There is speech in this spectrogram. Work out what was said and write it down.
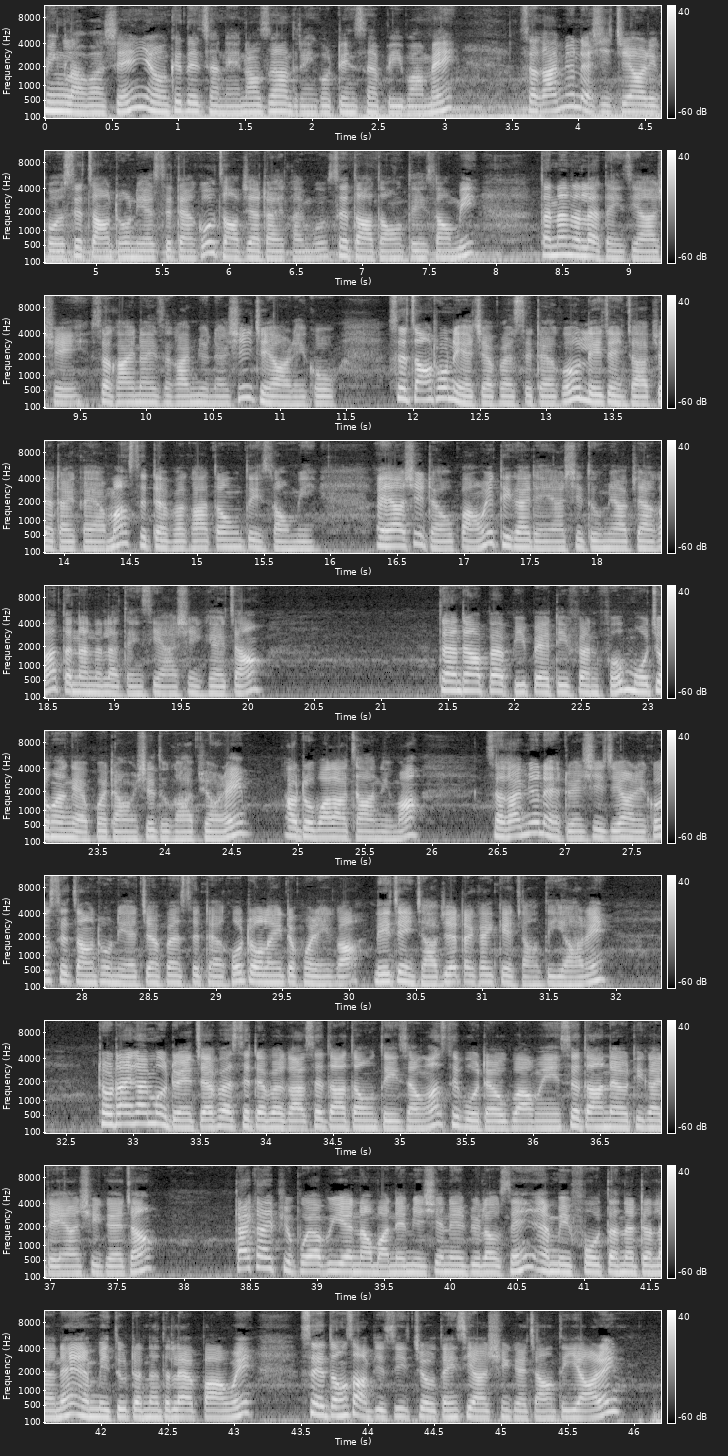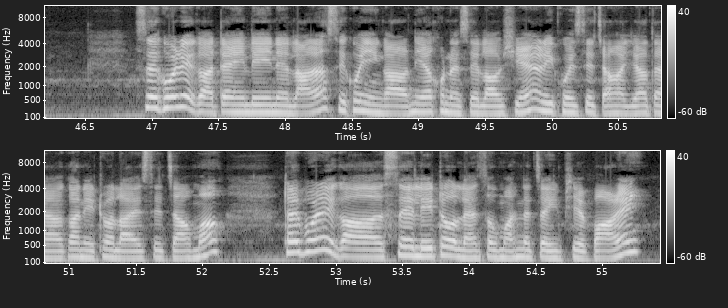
မင်္ဂလာပါရှင်။ရောင်ကတဲ့ channel နောက်ဆုံးအသတင်းကိုတင်ဆက်ပေးပါမယ်။စကိုင်းမြို့နယ်ရှိကျေးရွာတွေကိုစစ်ကြောင်းထုံးနေတဲ့စစ်တပ်ကိုကြောင်ပြတိုက်ခိုက်မှုစစ်သားတောင်းသိမ်းဆောင်ပြီးတနက်နက်လက်သိမ်းစရာရှိစကိုင်းတိုင်းစကိုင်းမြို့နယ်ရှိကျေးရွာတွေကိုစစ်ကြောင်းထုံးနေတဲ့ဂျပန်စစ်တပ်ကို၄ချိန်ကြာပြတ်တိုက်ခိုက်ရမှာစစ်တပ်ဘက်ကတောင်းသိမ်းဆောင်ပြီးအရာရှိတောင်ပါဝင်ထိခိုက်တဲ့ရရှိသူများပြားကတနက်နက်လက်သိမ်းစရာရှိခဲ့ကြောင်းတန်တာဘတ်ဘီပယ်ဒီဖန်ဖို့မိုးကြုံဟန်ငယ်ဖွဲ့တောင်းရှိသူကပြောတယ်။အော်တိုဘာလာကြားနေမှာ စကိုင်းမြို့နယ်အတွင်းရှိကြတွေကိုစစ်ကြောင်းထုံးနေတဲ့ဂျပန်စစ်တပ်ကိုတော်လိုင်းတပ်ဖွဲ့တွေက၄ချိန်ကြာပြတ်တိုက်ခိုက်ခဲ့ကြောင်းသိရတယ်။ထိုတိုက်ခိုက်မှုတွင်ဂျပန်စစ်တပ်ဘက်ကစစ်သား3သေဆုံးကစစ်ဗိုလ်တပ်ဦးပါဝင်စစ်သား2ထိခိုက်ဒဏ်ရာရှိခဲ့ကြောင်းတိုက်ခိုက်ဖြစ်ပွားပြီးတဲ့နောက်မှာနေမြေရှင်းနေပြုလုပ်စဉ် MA4 တနက်တလက်နဲ့ MA2 တနက်တလက်ပါဝင်စစ်သုံးဆောင်ပစ္စည်းကျုပ်သိမ်းဆရာရှိခဲ့ကြောင်းသိရတယ်။စစ်ခွေးတွေကတိုင်လေးနဲ့လာတာစစ်ခွေးရင်ကတော့290လောက်ရှင်အဲဒီခွေးစစ်ကြောင်းကရတာကနေထွက်လာတဲ့စစ်ကြောင်းမှာတိုက်ပွဲတွေက14တော်လန်ဆုံးမှာ2ကြိမ်ဖြစ်ပါတယ်။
